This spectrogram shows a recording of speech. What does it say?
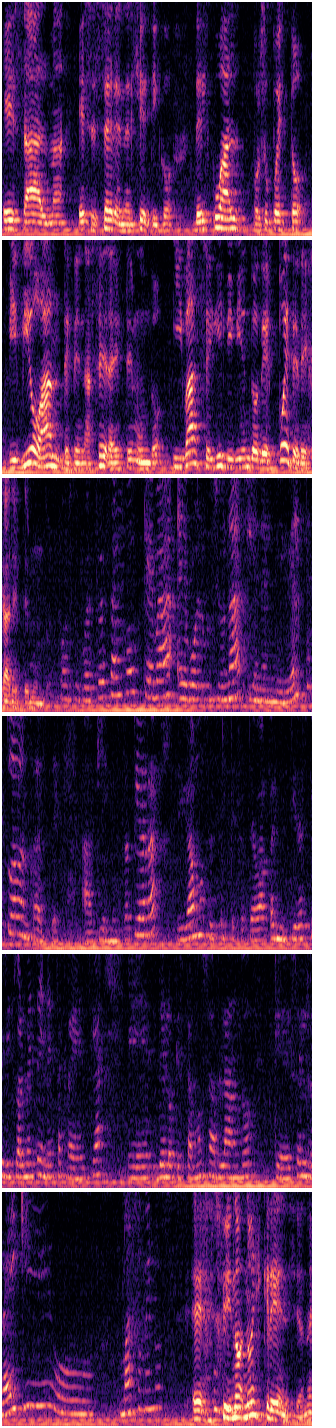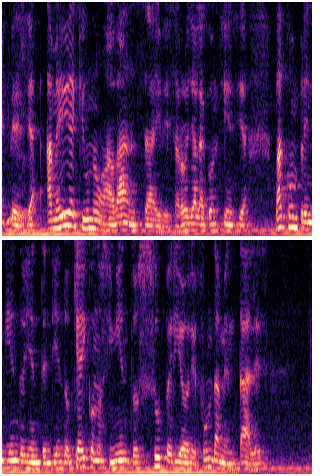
esa alma, ese ser energético, del cual, por supuesto, vivió antes de nacer a este mundo y va a seguir viviendo después de dejar este mundo. Por supuesto, es algo que va a evolucionar y en el nivel que tú avanzaste aquí en esta tierra, digamos, es el que se te va a permitir espiritualmente en esta creencia eh, de lo que estamos hablando, que es el Reiki o más o menos. Eh, sí, no, no es creencia, no es creencia. A medida que uno avanza y desarrolla la conciencia, va comprendiendo y entendiendo que hay conocimientos superiores, fundamentales,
